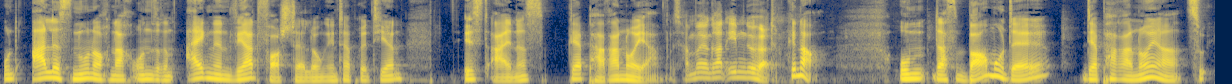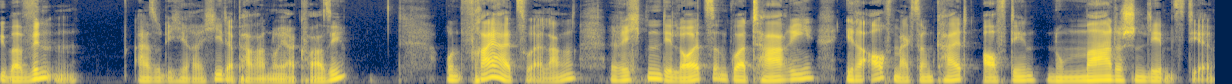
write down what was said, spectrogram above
und alles nur noch nach unseren eigenen Wertvorstellungen interpretieren, ist eines der Paranoia. Das haben wir ja gerade eben gehört. Genau. Um das Baumodell der Paranoia zu überwinden, also die Hierarchie der Paranoia quasi, und Freiheit zu erlangen, richten Deloitte und Guattari ihre Aufmerksamkeit auf den nomadischen Lebensstil.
